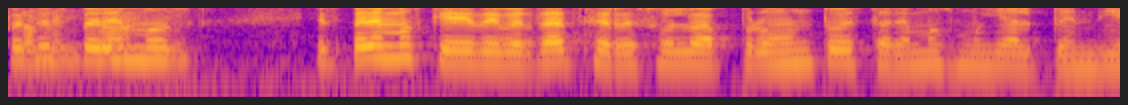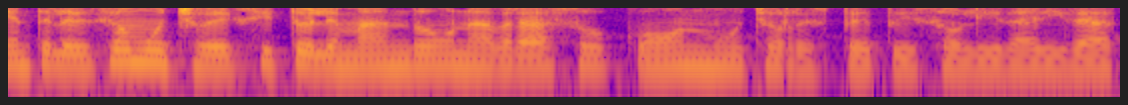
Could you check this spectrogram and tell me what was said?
Pues esperemos Esperemos que de verdad se resuelva pronto, estaremos muy al pendiente. Le deseo mucho éxito y le mando un abrazo con mucho respeto y solidaridad.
